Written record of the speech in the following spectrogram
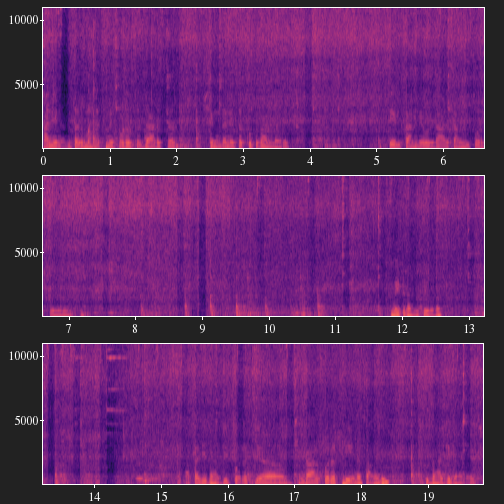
आणि नंतर मग ह्यात मी थोडंसं जाडसर शेंगदाण्याचं कूट घालणार आहे. तेल कांद्यावर डाळ चांगली परतून घ्यायची. मीठ घालते बघा. आता ही भाजी परतली डाळ परतली आहे ना चांगली ती भाजी घालायची.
